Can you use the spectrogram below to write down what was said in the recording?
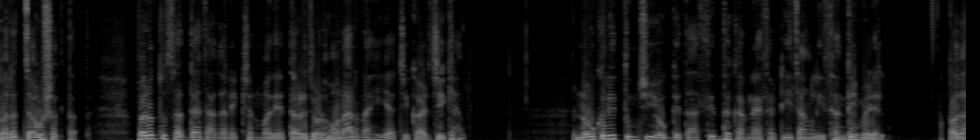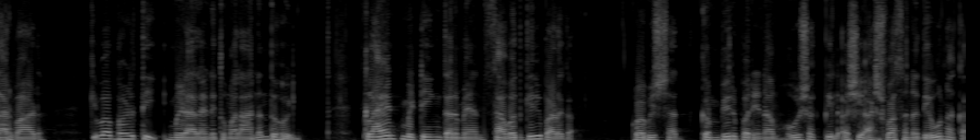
परत जाऊ शकतात परंतु सध्याच्या कनेक्शनमध्ये तडजोड होणार नाही याची काळजी घ्या. नोकरीत तुमची योग्यता सिद्ध करण्यासाठी चांगली संधी मिळेल. पगार वाढ किंवा भरती मिळाल्याने तुम्हाला आनंद होईल. क्लायंट मीटिंग दरम्यान सावधगिरी बाळगा. भविष्यात गंभीर परिणाम होऊ शकतील अशी आश्वासनं देऊ नका.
